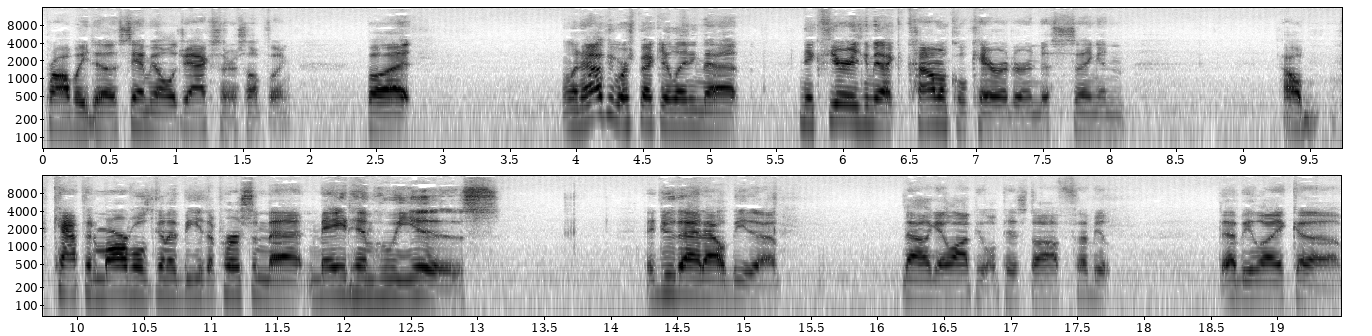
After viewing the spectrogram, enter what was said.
probably to Samuel L. Jackson or something. But well, now people are speculating that Nick Fury is gonna be like a comical character in this thing, and how Captain Marvel is gonna be the person that made him who he is. They do that, that'll be the that'll get a lot of people pissed off. That'd be that'd be like uh,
